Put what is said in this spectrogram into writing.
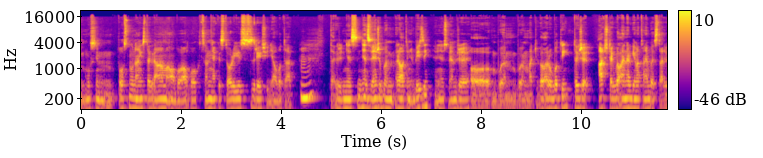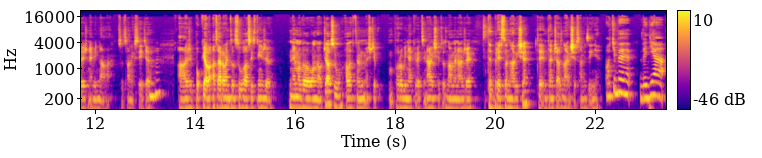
musím postnúť na Instagram, alebo, alebo chcem nejaké stories zriešiť, alebo tak. Uh-huh. Takže dnes, dnes viem, že budem relatívne busy, dnes viem, že o, budem, budem mať veľa roboty, takže až tak veľa energie ma to nebude stať, vieš, nebyť na sociálnych sieťach. Uh-huh. A že pokiaľ, a zároveň to súhlasí s tým, že nemám veľa voľného času, ale chcem ešte porobiť nejaké veci navyše, to znamená, že ten priestor navyše, ten, ten čas navyše sa mi zíde. O tebe vedia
